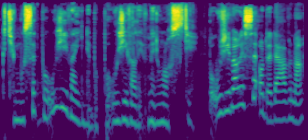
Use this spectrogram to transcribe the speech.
K čemu se používají nebo používali v minulosti? Používali se odedávna.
